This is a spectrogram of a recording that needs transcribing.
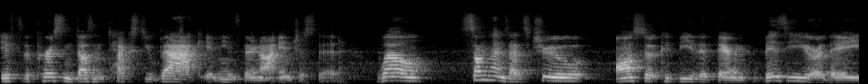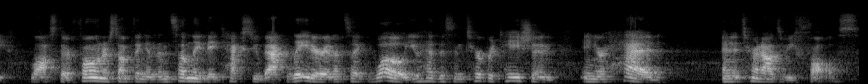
if the person doesn't text you back, it means they're not interested. Well, sometimes that's true, also it could be that they're busy or they lost their phone or something and then suddenly they text you back later and it's like, whoa, you had this interpretation in your head and it turned out to be false.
